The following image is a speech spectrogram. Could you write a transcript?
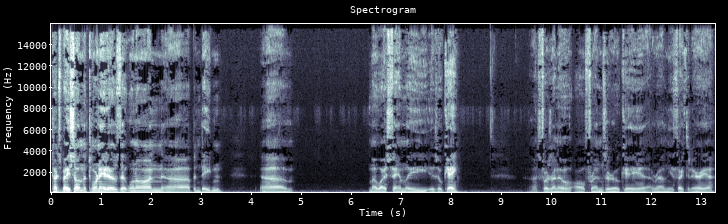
touch base on the tornadoes that went on uh, up in Dayton. Um, my wife's family is okay. As far as I know, all friends are okay around the affected area.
